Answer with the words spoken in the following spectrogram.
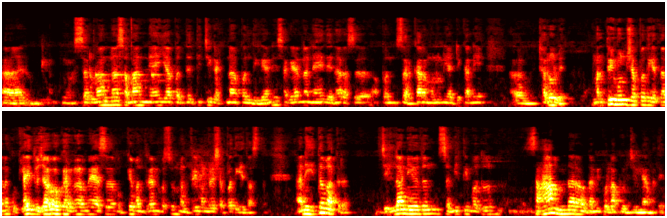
अं, सर्वांना समान न्याय या पद्धतीची घटना आपण दिली आणि सगळ्यांना न्याय देणार असं आपण सरकार म्हणून या ठिकाणी ठरवले मंत्री म्हणून शपथ घेताना कुठलाही दुजाभाव करणार नाही असं मुख्यमंत्र्यांपासून मंत्रिमंडळ शपथ घेत असतं. आणि इथं मात्र जिल्हा नियोजन समितीमधून सहा आमदार आहोत आम्ही कोल्हापूर जिल्ह्यामध्ये.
